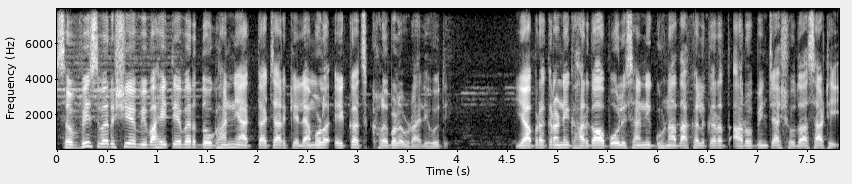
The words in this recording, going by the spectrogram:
सव्वीस वर्षीय विवाहितेवर दोघांनी अत्याचार केल्यामुळं एकच खळबळ उडाली होती. या प्रकरणी घारगाव पोलिसांनी गुन्हा दाखल करत आरोपींच्या शोधासाठी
